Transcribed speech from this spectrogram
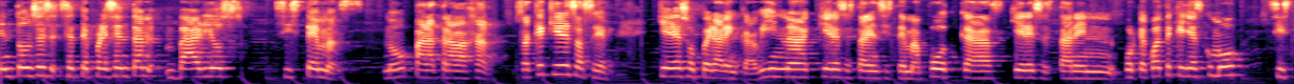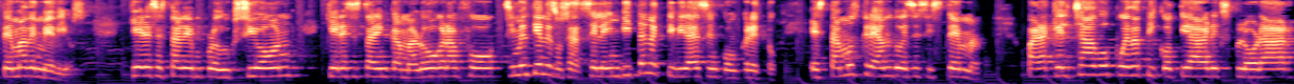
entonces se te presentan varios sistemas, ¿no? Para trabajar. O sea, ¿qué quieres hacer? ¿Quieres operar en cabina? ¿Quieres estar en sistema podcast? ¿Quieres estar en...? Porque acuérdate que ya es como sistema de medios. ¿Quieres estar en producción? ¿Quieres estar en camarógrafo? ¿Sí me entiendes? O sea, se le invitan actividades en concreto. Estamos creando ese sistema para que el chavo pueda picotear, explorar,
